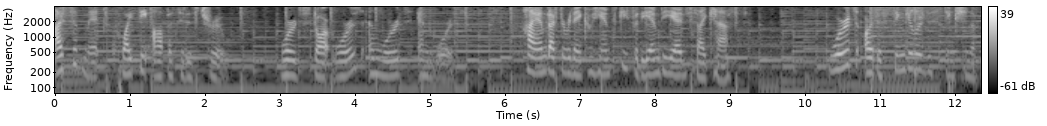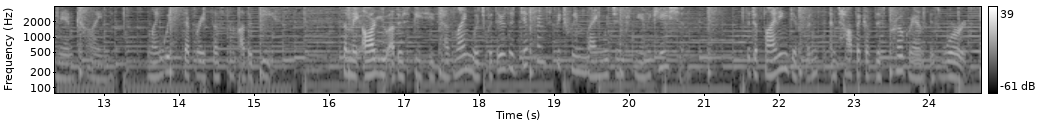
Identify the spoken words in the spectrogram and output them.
I submit quite the opposite is true. Words start wars and words end wars. Hi, I'm Dr. Renee Kohanski for the MD Edge. Words are the singular distinction of mankind. Language separates us from other beasts. Some may argue other species have language, but there's a difference between language and communication. The defining difference and topic of this program is words.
